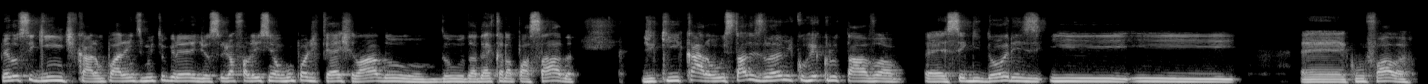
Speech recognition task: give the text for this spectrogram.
pelo seguinte, cara, um parênteses muito grande. Eu já falei isso em algum podcast lá do, do da década passada, de que, cara, o Estado Islâmico recrutava é, seguidores e. e é, como fala?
